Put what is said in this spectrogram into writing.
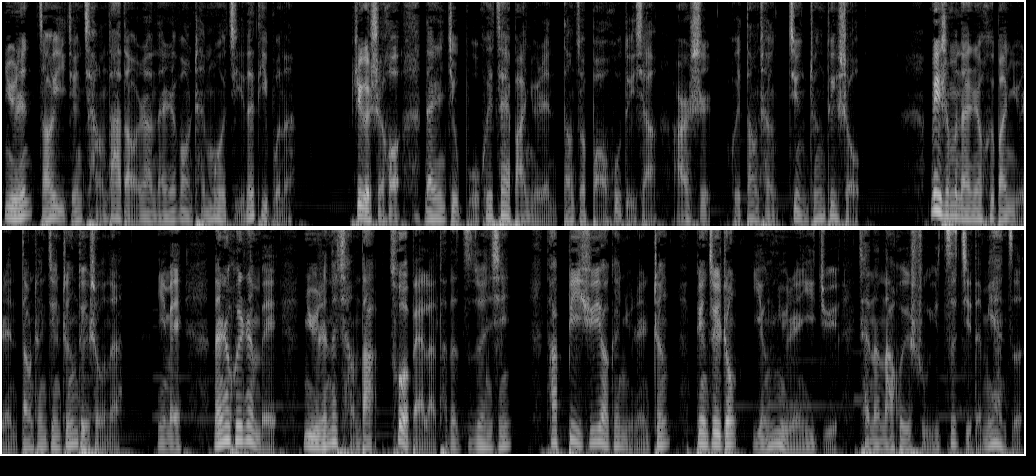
女人早已经强大到让男人望尘莫及的地步呢？这个时候，男人就不会再把女人当做保护对象，而是会当成竞争对手。为什么男人会把女人当成竞争对手呢？因为男人会认为女人的强大挫败了他的自尊心，他必须要跟女人争，并最终赢女人一局，才能拿回属于自己的面子。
